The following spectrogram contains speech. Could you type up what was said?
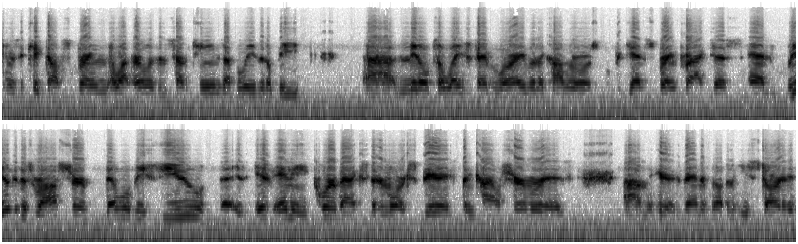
teams that kicked off spring a lot earlier than some teams. I believe it'll be uh, middle to late February when the Commodores will begin spring practice. And you look at this roster, there will be few, if any, quarterbacks that are more experienced than Kyle Shurmur is um, here at Vanderbilt. I mean, he started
